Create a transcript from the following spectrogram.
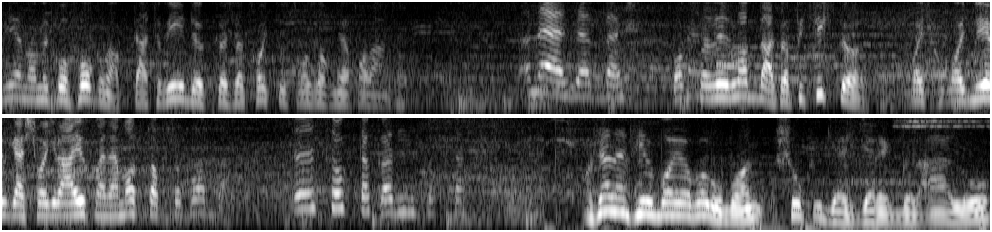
Milyen, amikor fognak? Tehát a védők között hogy tudsz mozogni a palánkon? A nehezebben. Kapsz azért labdát a piciktől? Vagy, vagy mérges vagy rájuk, mert nem adtak sok labdát? Ő, szoktak adni, szoktak. Az ellenfél baja valóban sok ügyes gyerekből álló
